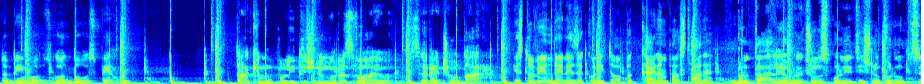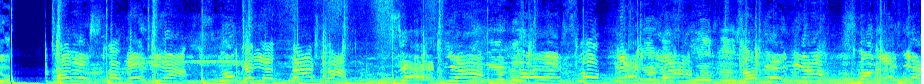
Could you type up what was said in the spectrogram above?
dobimo zgodbo o uspehu. Takemu političnemu razvoju se reče udar. Jaz to vem, da je nezakonito, ampak kaj nam pa ostane? Brutalni obračun s politično korupcijo. To je Slovenija, tukaj je naša zemlja, to je Slovenija, Slovenija, Slovenija.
